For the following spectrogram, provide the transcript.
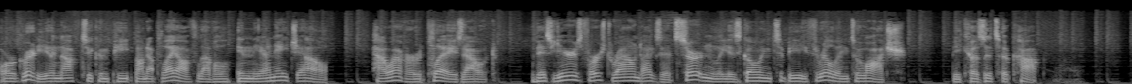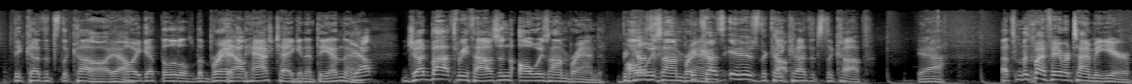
or gritty enough to compete on a playoff level in the NHL. However it plays out, this year's first round exit certainly is going to be thrilling to watch. Because it's a cup. Because it's the cup. Oh, yeah. Oh, you get the little the branded Yep. hashtag in at the end there. Yep. Judbot three thousand always on brand. Because- always on brand. because it is the cup. Because it's the cup. Yeah. That's that's my favorite time of year.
